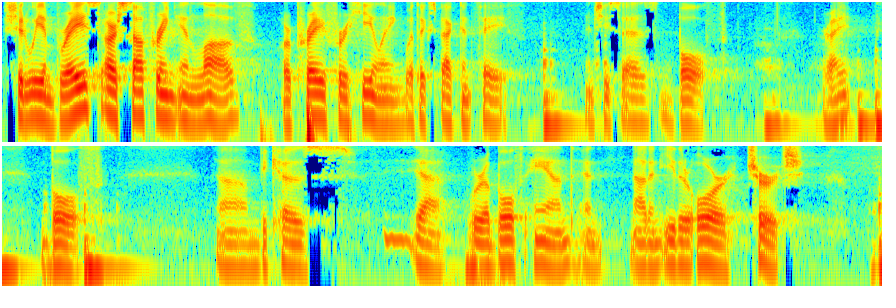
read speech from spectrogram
Should we embrace our suffering in love or pray for healing with expectant faith? And she says, both, right? Both. Um, because, yeah, we're a both and and not an either or church. Uh,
